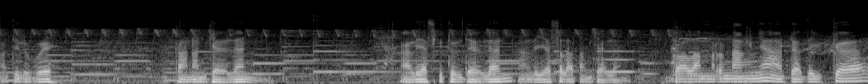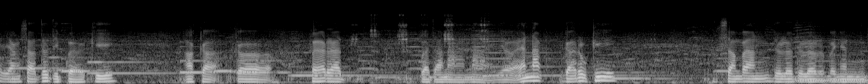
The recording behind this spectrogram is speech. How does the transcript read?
nanti luweh. Kanan jalan alias kidul jalan alias selatan jalan. Kolam renangnya ada tiga yang satu dibagi agak ke barat buat anak-anak. Ya enak gak rugi. Sampai dulu-dulu pengen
